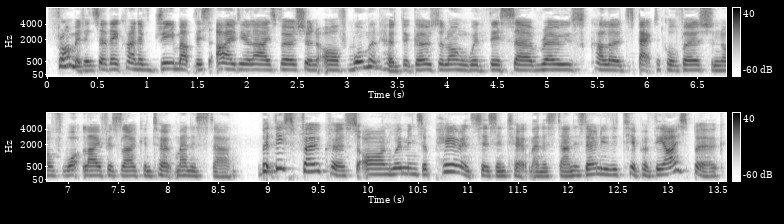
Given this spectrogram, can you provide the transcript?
from it. And so they kind of dream up this idealized version of womanhood that goes along with this uh, rose colored spectacle version of what life is like in Turkmenistan. But this focus on women's appearances in Turkmenistan is only the tip of the iceberg.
